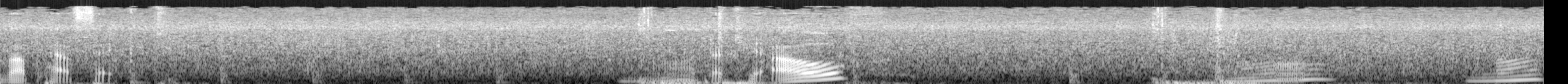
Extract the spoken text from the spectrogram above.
Können wir perfekt. Ja, das hier auch. Ja,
